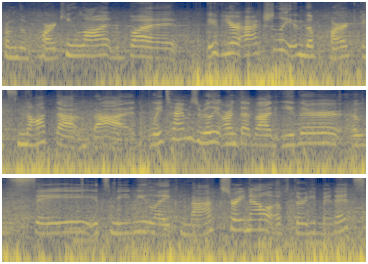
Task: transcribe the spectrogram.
from the parking lot, but if you're actually in the park, it's not that bad. Wait times really aren't that bad either. I would say it's maybe like max right now of 30 minutes,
